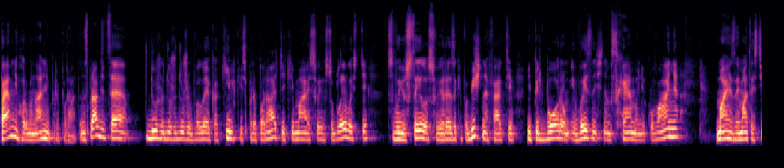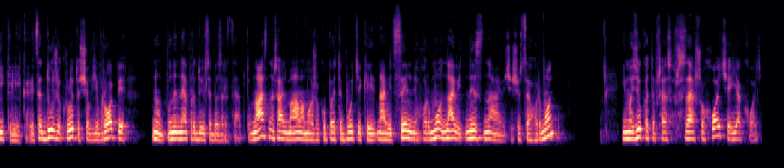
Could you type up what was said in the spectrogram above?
певні гормональні препарати. Насправді це дуже дуже дуже велика кількість препаратів, які мають свої особливості, свою силу, свої ризики побічних ефектів, і підбором, і визначенням схеми лікування має займатися тільки лікар. І це дуже круто, що в Європі ну, вони не продаються без рецепту. У нас, на жаль, мама може купити будь-який навіть сильний гормон, навіть не знаючи, що це гормон. І мазюкати все, все, що хоче як хоче.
